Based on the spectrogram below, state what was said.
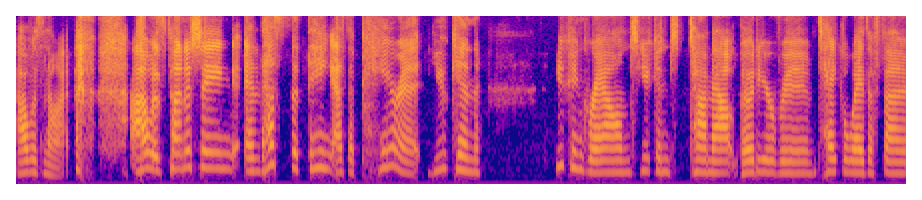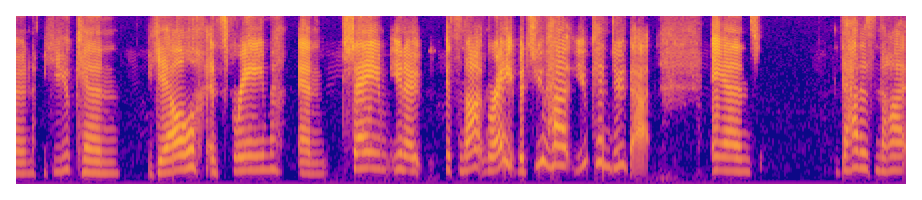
I was not. I was punishing. And that's the thing as a parent, you can you can ground, you can time out, go to your room, take away the phone, you can yell and scream and shame. You know, it's not great, but you have you can do that. And that is not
